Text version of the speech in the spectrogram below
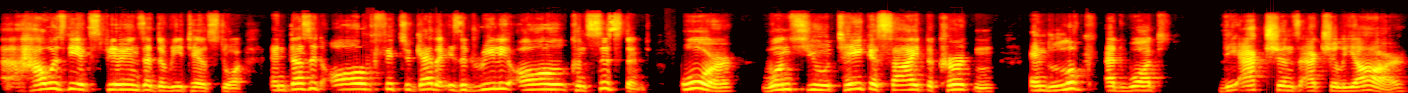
Uh, how is the experience at the retail store? And does it all fit together? Is it really all consistent? Or once you take aside the curtain and look at what the actions actually are,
